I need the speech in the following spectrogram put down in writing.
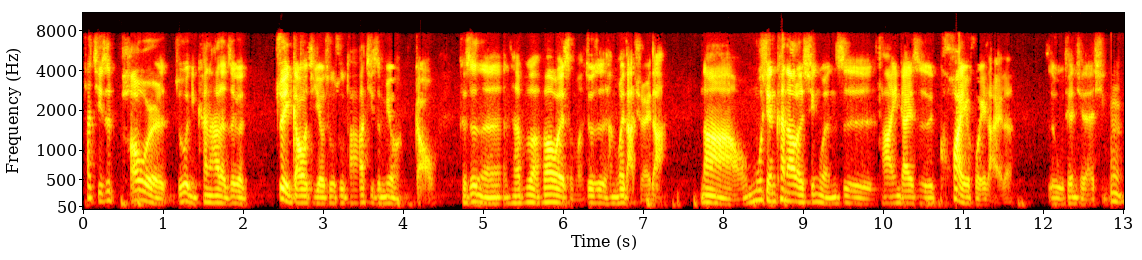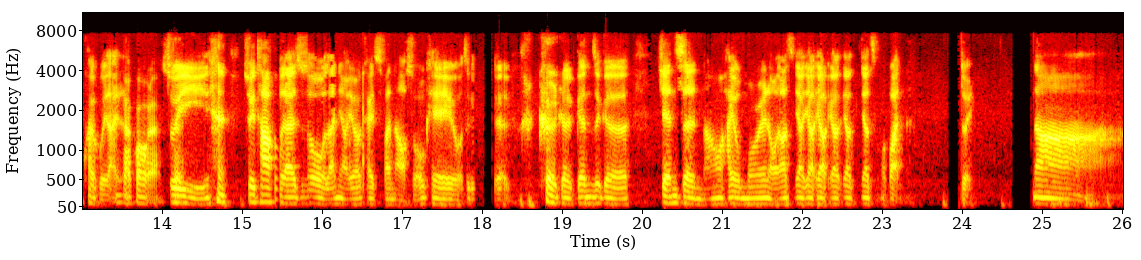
他其实 power，如果你看他的这个最高级的输出，他其实没有很高，可是呢，他不知道不知道为什么，就是很会打全垒打。那我目前看到的新闻是，他应该是快回来了，是五天前的新闻，快回来了，快回来。所以 所以他回来之后，蓝鸟又要开始烦恼说，OK，我这个 Kirk 跟这个 Jensen，然后还有 Moreno 要要要要要要怎么办呢？对。那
